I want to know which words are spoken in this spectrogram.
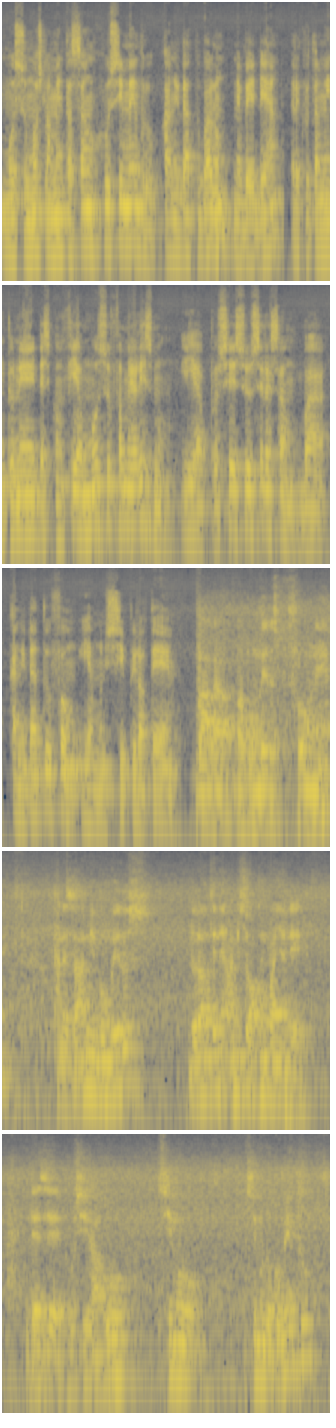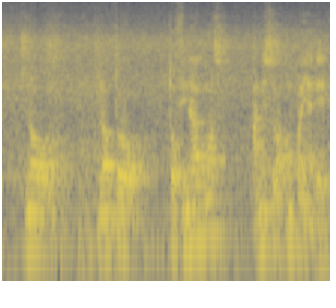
musu mos lamentação husi membro candidato balun nebe dehan, recrutamento ne desconfia musu familiarismo, iha processo seleção ba candidato fon iha município lote. Vaga ba bombeiros fon ne, hanesa ami bombeiros durante ne ami so acompanha dele desde o sihahu simo simo documento no no to to final mas ami so acompanha dele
